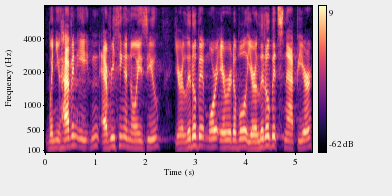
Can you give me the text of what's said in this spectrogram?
when you haven't eaten, everything annoys you. You're a little bit more irritable, you're a little bit snappier,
